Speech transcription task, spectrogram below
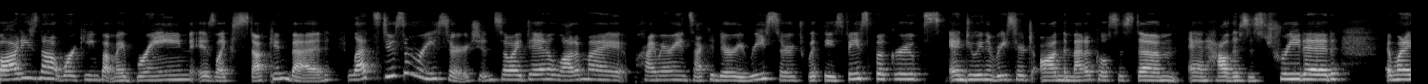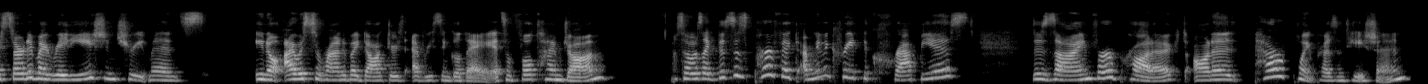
body's not working, but my brain is like stuck in bed. Let's do some research. And so I did a lot of my primary and secondary research with these Facebook groups and doing the research on the medical system and how this is treated. And when I started my radiation treatments, you know, I was surrounded by doctors every single day. It's a full time job. So I was like, this is perfect. I'm going to create the crappiest design for a product on a PowerPoint presentation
